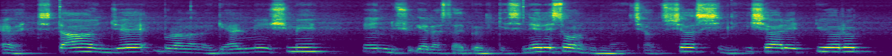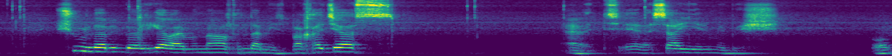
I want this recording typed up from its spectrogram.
Evet. Daha önce buralara gelmiş mi? En düşük Erasay bölgesi. Neresi onu bulmaya çalışacağız. Şimdi işaretliyorum. Şurada bir bölge var. Bunun altında mıyız? Bakacağız. Evet. Erasay 25. Hop.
